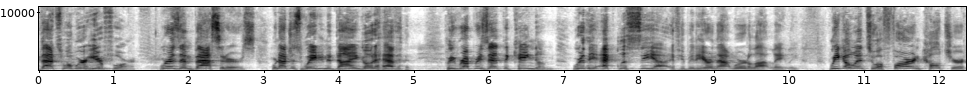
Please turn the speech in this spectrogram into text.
That's what we're here for. We're his ambassadors. We're not just waiting to die and go to heaven. We represent the kingdom. We're the ecclesia, if you've been hearing that word a lot lately. We go into a foreign culture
